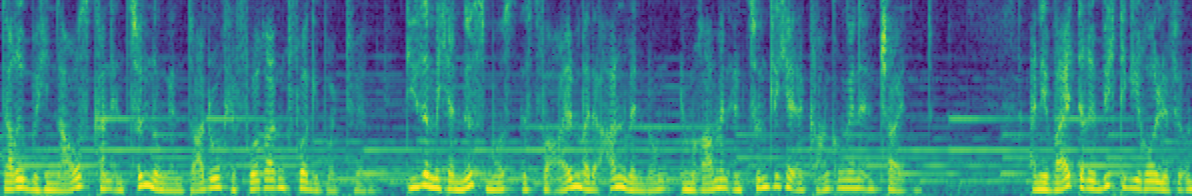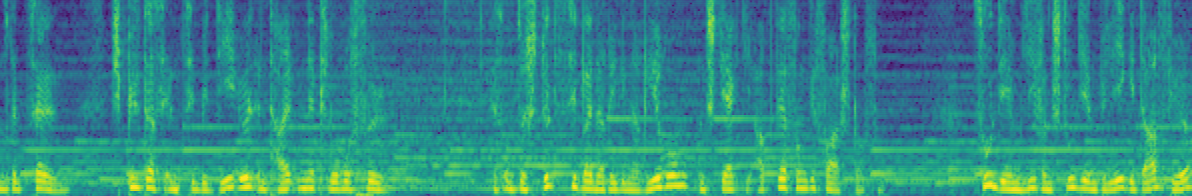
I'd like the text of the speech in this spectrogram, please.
Darüber hinaus kann Entzündungen dadurch hervorragend vorgebeugt werden. Dieser Mechanismus ist vor allem bei der Anwendung im Rahmen entzündlicher Erkrankungen entscheidend. Eine weitere wichtige Rolle für unsere Zellen spielt das in CBD-Öl enthaltene Chlorophyll, Es unterstützt sie bei der Regenerierung und stärkt die Abwehr von Gefahrstoffen. Zudem liefern Studien Belege dafür,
